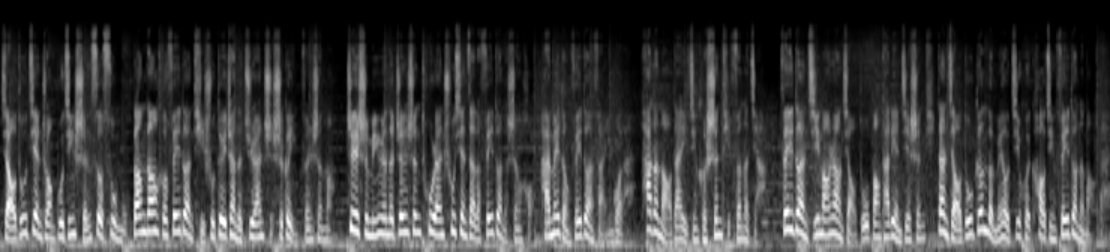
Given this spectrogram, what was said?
角都见状不禁神色肃穆。刚刚和飞段体术对战的，居然只是个影分身吗？这时鸣人的真身突然出现在了飞段的身后。还没等飞段反应过来，他的脑袋已经和身体分了家。飞段急忙让角都帮他链接身体，但角都根本没有机会靠近飞段的脑袋。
